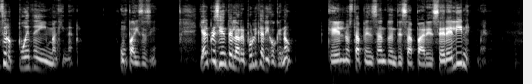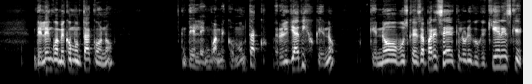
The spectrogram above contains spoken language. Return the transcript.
se lo puede imaginar? Un país así. Ya el presidente de la República dijo que no, que él no está pensando en desaparecer el INE. Bueno, de lengua me como un taco, ¿no? De lengua me como un taco. Pero él ya dijo que no, que no busca desaparecer, que lo único que quiere es que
